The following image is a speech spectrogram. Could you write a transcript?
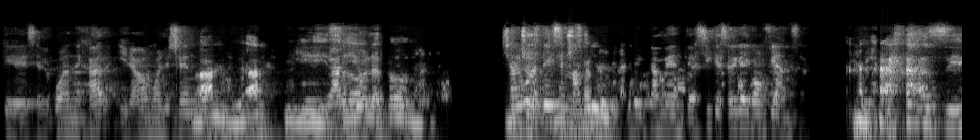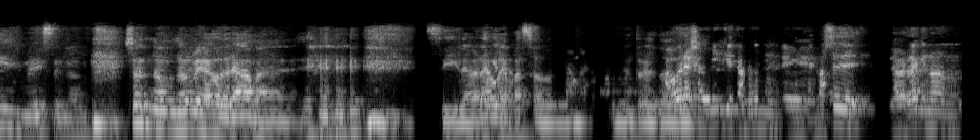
que se lo puedan dejar y la vamos leyendo. Vale, y sí, hola a todos. Ya algunos te dicen mamil directamente, así que se ve que hay confianza. sí, me dicen, yo no, no me hago drama. Sí, la verdad que la paso dentro de todo. Ahora ya vi que también, eh, no sé, la verdad que no,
